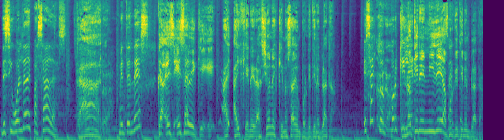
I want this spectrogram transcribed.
desigualdades pasadas. Claro. ¿Me entendés? Claro, es esa de que eh, hay, hay generaciones que no saben por qué tiene plata. Exacto, Claro. porque Que no tienen ni idea por qué tienen plata.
